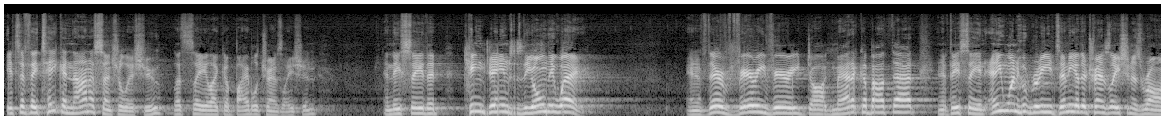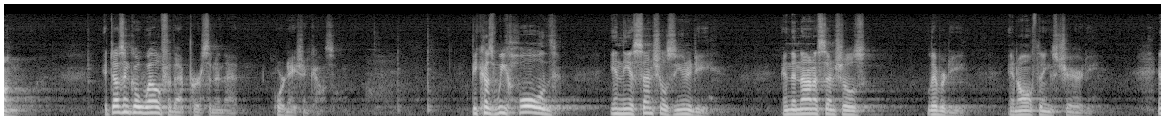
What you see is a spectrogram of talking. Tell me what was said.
It's if they take a non essential issue, let's say like a Bible translation, and they say that King James is the only way. And if they're very, very dogmatic about that, and if they say, and anyone who reads any other translation is wrong, it doesn't go well for that person in that ordination council. Because we hold in the essentials unity, in the non essentials liberty, in all things charity.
